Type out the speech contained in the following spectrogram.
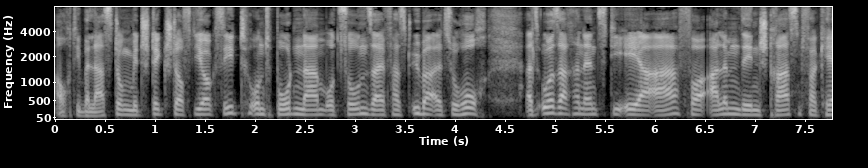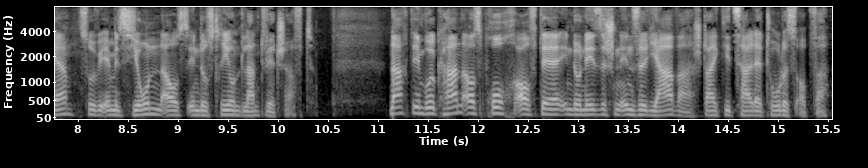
Auch die Belastung mit Stickstoffdioxid und bodennahem Ozon sei fast überall zu hoch. Als Ursache nennt die EAA vor allem den Straßenverkehr sowie Emissionen aus Industrie und Landwirtschaft. Nach dem Vulkanausbruch auf der indonesischen Insel Java steigt die Zahl der Todesopfer.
